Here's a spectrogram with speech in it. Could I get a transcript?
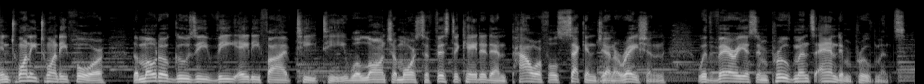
In 2024, the Moto Guzzi V85 TT will launch a more sophisticated and powerful second generation with various improvements and improvements.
